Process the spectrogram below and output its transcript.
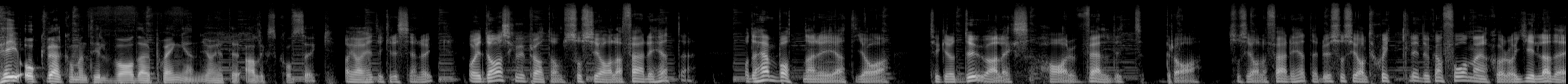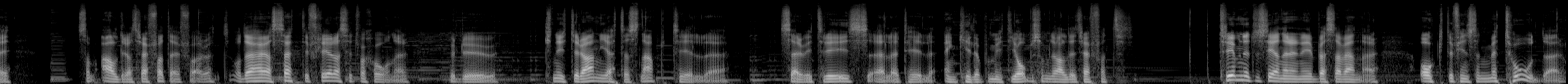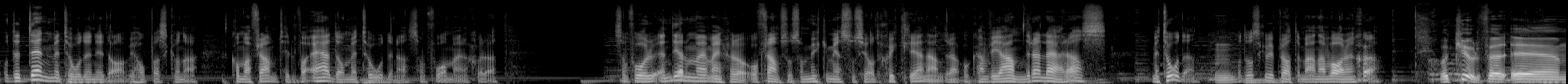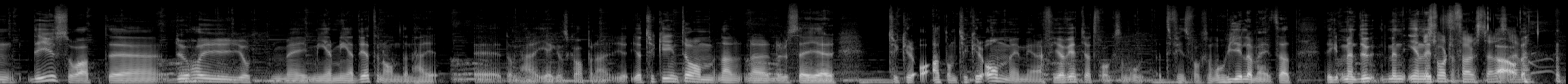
Hej och välkommen till Vad är poängen? Jag heter Alex Kosek. Och jag heter Christian Ryck. Och idag ska vi prata om sociala färdigheter. Och det här bottnar i att jag tycker att du Alex har väldigt bra sociala färdigheter. Du är socialt skicklig. Du kan få människor att gilla dig som aldrig har träffat dig förut. Och det har jag sett i flera situationer. Hur du knyter an jättesnabbt till eh, servitris eller till en kille på mitt jobb som du aldrig träffat. Tre minuter senare är ni bästa vänner. Och det finns en metod där och det är den metoden idag vi hoppas kunna komma fram till. Vad är de metoderna som får människor att som får en del människor att framstå som mycket mer socialt skickliga än andra och kan vi andra lära oss metoden? Mm. Och då ska vi prata med Anna Warensjö. Vad kul, för eh, det är ju så att eh, du har ju gjort mig mer medveten om den här, eh, de här egenskaperna. Jag, jag tycker inte om när, när, när du säger tycker, att de tycker om mig mer. För jag vet ju att, folk som, att det finns folk som ogillar mig. Så att, det, men du, men enligt, det är svårt att föreställa sig. Ja,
